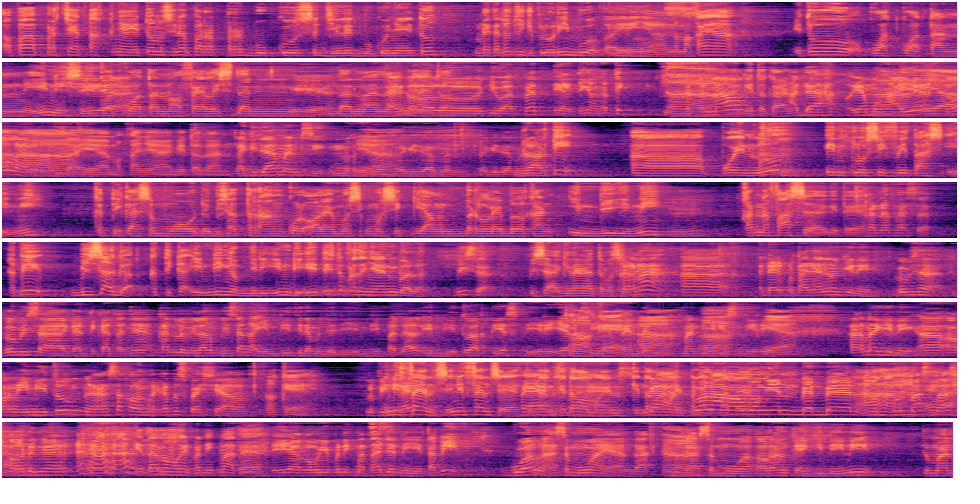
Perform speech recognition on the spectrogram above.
apa percetaknya itu maksudnya per, per buku sejilid bukunya itu mereka tuh 70 ribu apa ininya. Nah, makanya itu kuat-kuatan ini sih, Iya. kuat-kuatan novelis dan Iya. dan kan lain-lainnya. kalau itu. lu di Wattpad ya tinggal ketik Nah, terkenal gitu kan. ada yang mau Nah, hire iya, kelar ah, urusan. iya makanya gitu kan. lagi zaman sih menurut Iya. gue lagi zaman lagi zaman Berarti uh, poin lu inklusivitas ini ketika semua udah bisa terangkul oleh musik-musik yang berlabelkan indie ini Hmm. karena fase gitu ya. karena fase Tapi bisa gak ketika indie nggak menjadi indie? Itu itu pertanyaan gue loh. bisa Bisa gimana tuh maksudnya? karena eh, dari pertanyaan lu gini gue bisa gue bisa ganti katanya kan lu bilang bisa nggak indie tidak menjadi indie padahal indie itu artinya sendiri ya Oke, independen ah, mandiri ah, sendiri iya. karena gini eh, orang indie itu ngerasa kalau mereka tuh spesial Oke. Lu Ini fans, ini fans ya. kita Fans, kita ngomongin fans. kita Nggak, ngomongin gue nggak penikmat ya. ngomongin band-band ampun Ah, mas mas iya. kalau denger kita ngomongin penikmat ya. Iya ngomongin penikmat aja nih. Tapi gua nggak semua ya, nggak nggak semua orang kayak gini ini. Cuman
